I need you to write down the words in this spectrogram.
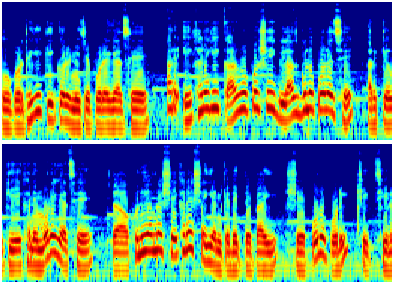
উপর থেকে কি করে নিচে পড়ে গেছে? আর এখানে কি কারোর উপর সেই গ্লাসগুলো পড়েছে? আর কেউ কি এখানে মরে গেছে? তখনই আমরা সেখানে সাইয়ানকে দেখতে পাই। সে পুরোপুরি ঠিক ছিল।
